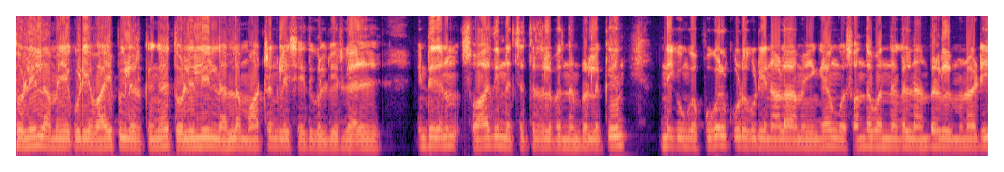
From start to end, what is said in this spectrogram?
தொழில் அமையக்கூடிய வாய்ப்புகள் இருக்குங்க. தொழிலில் நல்ல மாற்றங்களை செய்து கொள்வீர்கள். இன்று தினம் சுவாதி நட்சத்திரத்தில் பிறந்த நண்பர்களுக்கு இன்னைக்கு உங்கள் புகழ் கூடக்கூடிய நாளாக அமையுங்க. உங்கள் சொந்த பந்தங்கள் நண்பர்கள் முன்னாடி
